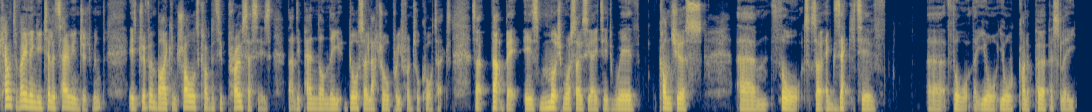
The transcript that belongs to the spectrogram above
countervailing utilitarian judgment is driven by controlled cognitive processes that depend on the dorsolateral prefrontal cortex. So that bit is much more associated with conscious um, thought, so executive uh, thought that you're you're kind of purposely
